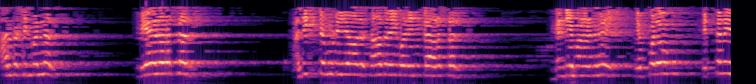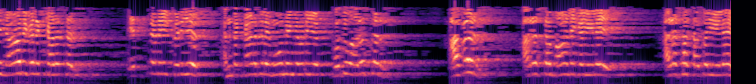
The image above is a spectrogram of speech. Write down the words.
ஹாரூன் ரஷீத் மன்னர் பேரரசர் அழிக்க முடியாத சாதனை படைத்த அரசர். கண்ணியமானவர்களே எவ்வளவு எத்தனை நாடுகளுக்கு அரசர் எத்தனை பெரிய அந்த காலத்தில் மூமிங்களுடைய பொது அரசர் அவர் அரச மாளிகையிலே அரச சபையிலே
